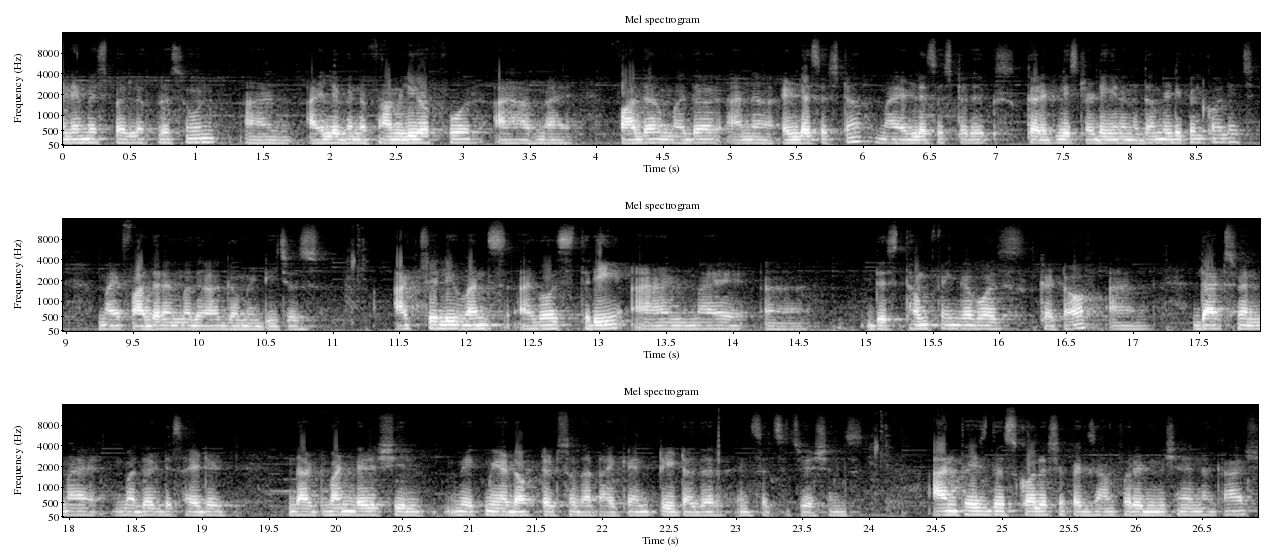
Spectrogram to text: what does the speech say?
name is Pallav Prasoon and I live in a family of four. I have my father, mother and an elder sister. My elder sister is currently studying in another medical college. My father and mother are government teachers. Actually once I was three and my uh, this thumb finger was cut off and that's when my mother decided that one day she'll make me a doctor so that I can treat other in such situations. ANTHE is the scholarship exam for admission in Aakash.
